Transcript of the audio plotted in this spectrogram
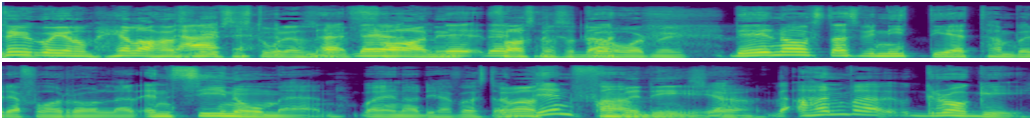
tänka gå igenom hela hans Nej, livshistoria så nej, det- fan det- inte fastnar sådär hårt med Det är någonstans vid 91 han började få roller. Encino Man var en av de här första. Det var en Den fan komedi, jag. Han var groggy.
